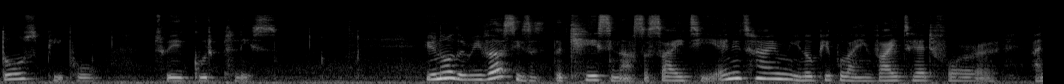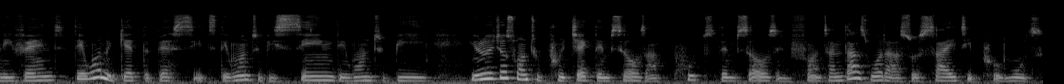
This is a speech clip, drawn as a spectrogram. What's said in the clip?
those people to a good place. You know, the reverse is the case in our society. Anytime, you know, people are invited for an event, they want to get the best seats, they want to be seen, they want to be, you know, just want to project themselves and put themselves in front, and that's what our society promotes.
